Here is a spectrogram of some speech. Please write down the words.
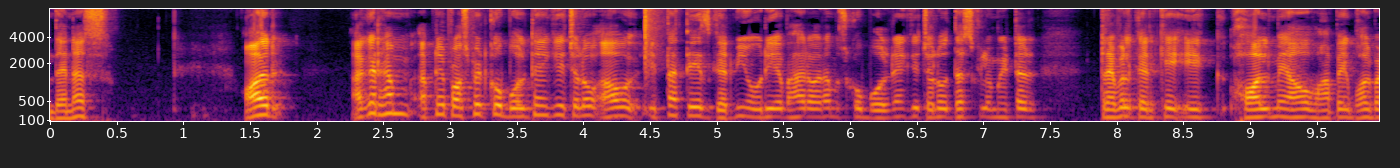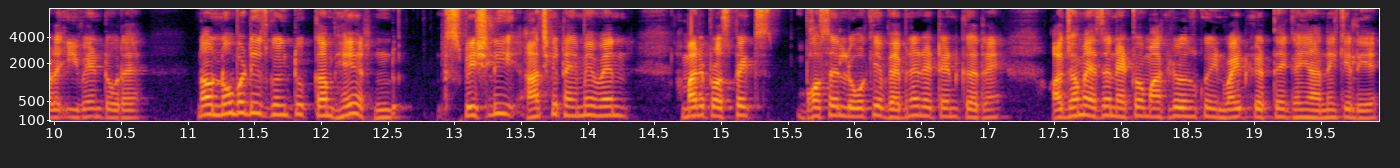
than us और अगर हम अपने प्रॉस्पेक्ट को बोलते हैं कि चलो आओ, इतना तेज़ गर्मी हो रही है बाहर और हम उसको बोल रहे हैं कि चलो दस किलोमीटर ट्रैवल करके एक हॉल में आओ, वहाँ पे एक बहुत बड़ा इवेंट हो रहा है। Now nobody is going to come here specially आज के टाइम में वैन हमारे प्रोस्पेक्ट्स बहुत सारे लोगों के वेबिनार अटेंड कर रहे हैं और जो हम एज ए नेटवर्क मार्केटर उनको इन्वाइट करते हैं कहीं आने के लिए,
